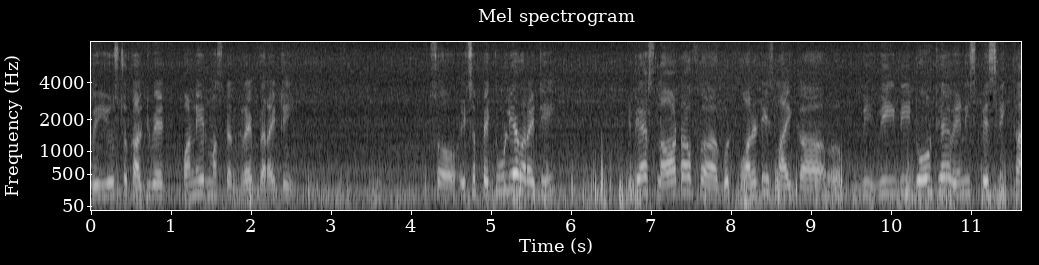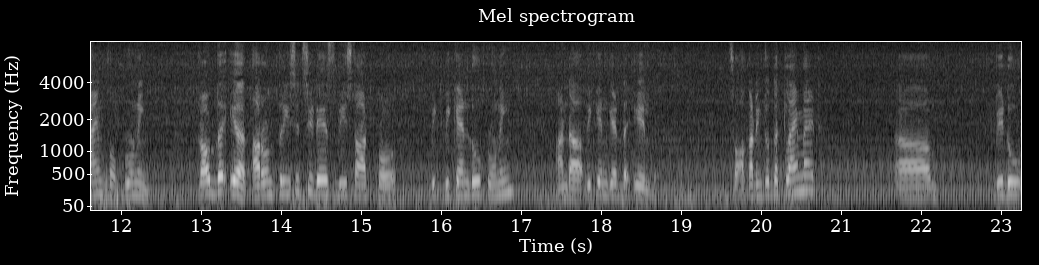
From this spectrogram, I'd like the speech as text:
we used to cultivate Paneer muscat grape variety. So, it's a peculiar variety. It has lot of uh, good qualities like uh, we, we, we don't have any specific time for pruning throughout the year around 360 days we start pro, we, we can do pruning and uh, we can get the yield. So according to the climate um, we do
